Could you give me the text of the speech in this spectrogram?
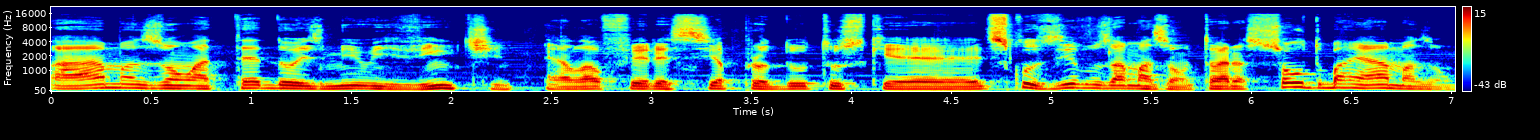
A Amazon, até 2020, ela oferecia produtos que é exclusivos Amazon. Então, era sold by Amazon.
